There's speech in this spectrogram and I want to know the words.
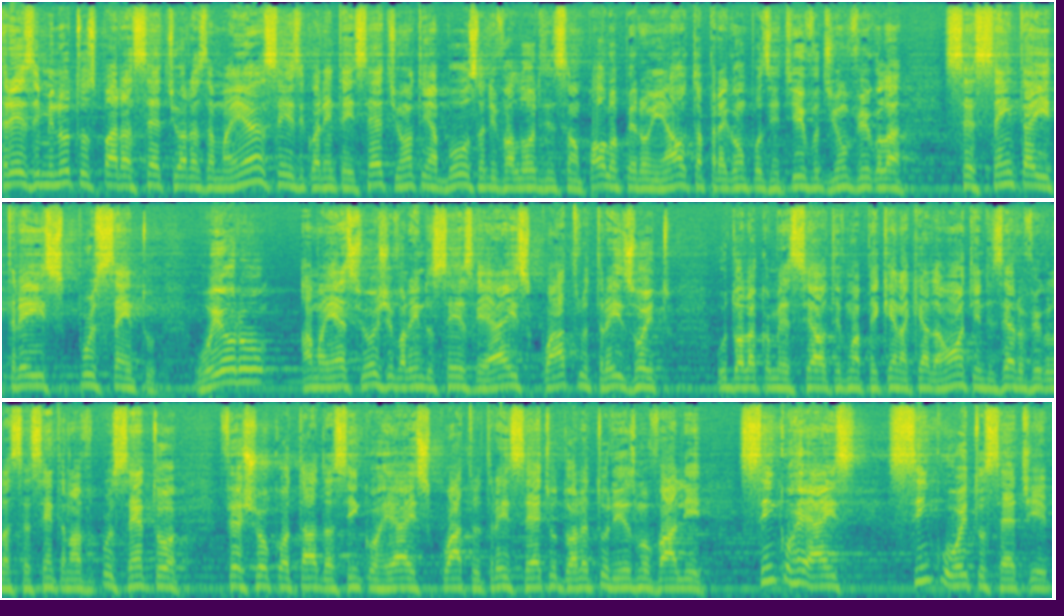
13 minutos para 7 horas da manhã, 6 e 47 Ontem a Bolsa de Valores de São Paulo operou em alta, pregão positivo de 1,63%. O euro amanhece hoje valendo seis reais quatro três oito. O dólar comercial teve uma pequena queda ontem de 0,69%, fechou cotado a cinco reais quatro três sete. O dólar turismo vale cinco reais cinco oito sete.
